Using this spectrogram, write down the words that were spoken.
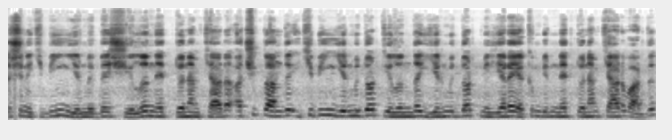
Tüpraş'ın 2025 yılı net dönem karı açıklandı. 2024 yılında 24 milyara yakın bir net dönem karı vardı.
